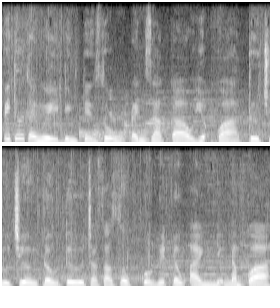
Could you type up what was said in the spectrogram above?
Bí thư Thành ủy Đinh Tiến Dũng đánh giá cao hiệu quả từ chủ trương đầu tư cho giáo dục của huyện Đông Anh những năm qua.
